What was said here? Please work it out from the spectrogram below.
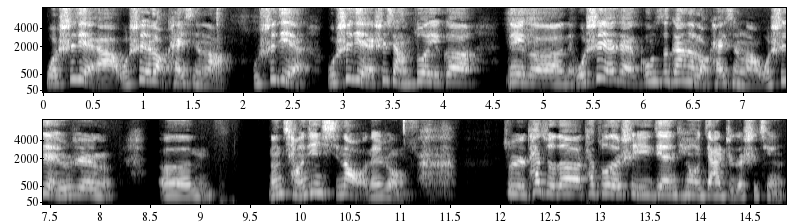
我师姐呀，我师姐老开心了。我师姐，我师姐是想做一个那个，我师姐在公司干的老开心了。我师姐就是，呃，能强劲洗脑那种，就是她觉得她做的是一件挺有价值的事情，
